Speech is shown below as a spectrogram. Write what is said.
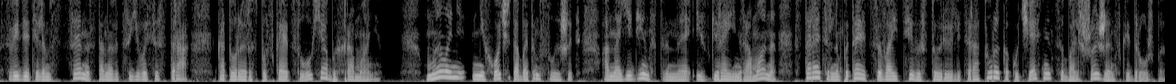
Свидетелем сцены становится его сестра, которая распускает слухи об их романе. Мелани не хочет об этом слышать. Она единственная из героинь романа старательно пытается войти в историю литературы как участница большой женской дружбы.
